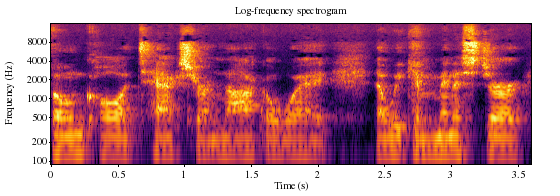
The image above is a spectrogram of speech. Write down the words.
phone call, a text, or a knock away that we can minister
